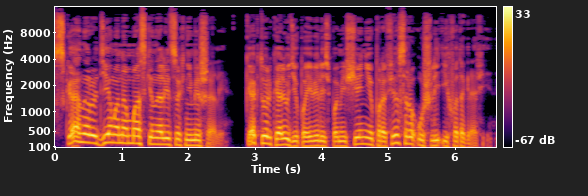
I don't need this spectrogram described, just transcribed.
Сканеру демона маски на лицах не мешали. Как только люди появились в помещении, профессору ушли их фотографии.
